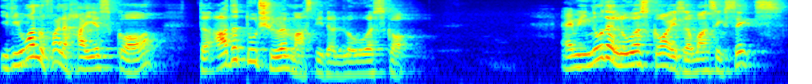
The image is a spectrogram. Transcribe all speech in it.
if you want to find the highest score, the other two children must be the lowest score. And we know that lowest score is a 166.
